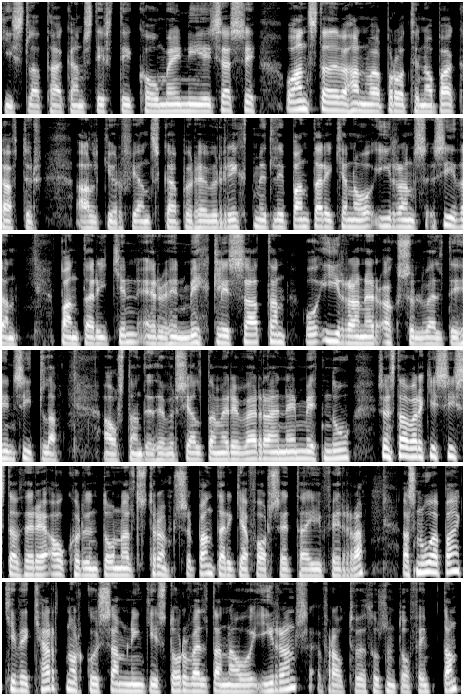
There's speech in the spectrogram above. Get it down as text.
Gíslatakan styrti Khomeini í sessi og anstaði við hann var brotin á bakkaftur. Algjör fjandskapur hefur ríkt milli bandaríkjana og Írans síðan. Bandaríkin eru hinn mikli satan og Íran er öksulveldi hinn sítla. Ástandið hefur sjaldan verið verra en einmitt nú sem stafar ekki síst af þeirri ákvörðun Donalds Trumps bandaríkja fórsetta í fyrra að snúa baki við kjarnorku samningi Stórveldana og Írans frá 2015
